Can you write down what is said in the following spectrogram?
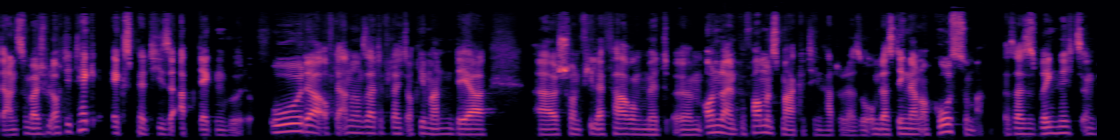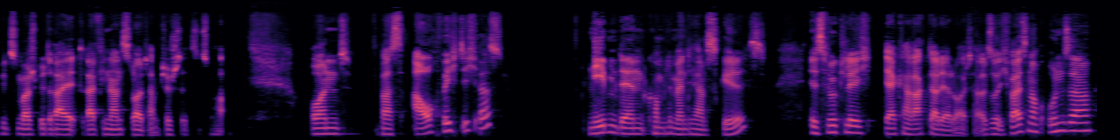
dann zum Beispiel auch die Tech-Expertise abdecken würde. Oder auf der anderen Seite vielleicht auch jemanden, der äh, schon viel Erfahrung mit ähm, Online-Performance-Marketing hat oder so, um das Ding dann auch groß zu machen. Das heißt, es bringt nichts, irgendwie zum Beispiel drei, drei Finanzleute am Tisch sitzen zu haben. Und was auch wichtig ist, neben den komplementären Skills, ist wirklich der Charakter der Leute. Also ich weiß noch, unser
